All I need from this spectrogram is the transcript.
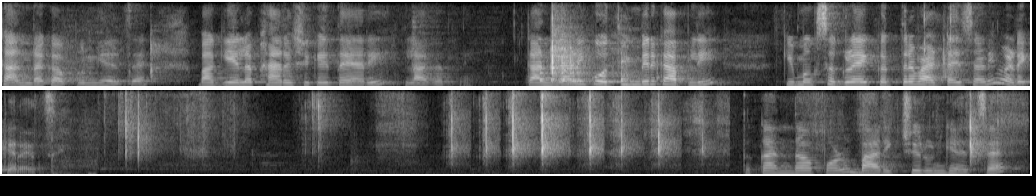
कांदा कापून घ्यायचा आहे. बाकी याला फार अशी काही तयारी लागत नाही. कांदा आणि कोथिंबीर कापली. की मग सगळं एकत्र वाटायचं आणि वडे करायचे. तर कांदा आपण बारीक चिरून घ्यायचा आहे.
